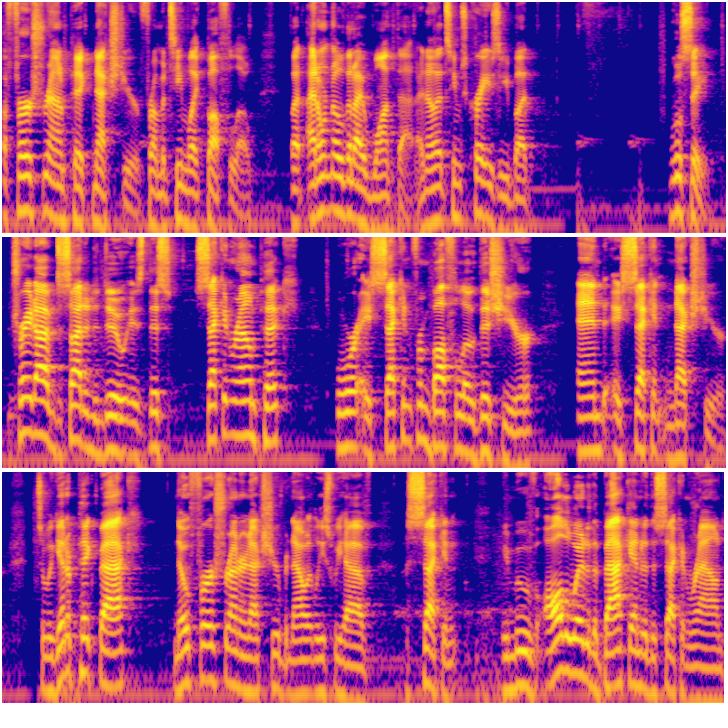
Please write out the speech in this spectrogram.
a first round pick next year from a team like Buffalo. But I don't know that I want that. I know that seems crazy, but we'll see. The trade I've decided to do is this second round pick or a second from Buffalo this year and a second next year. So we get a pick back, no first rounder next year, but now at least we have a second. We move all the way to the back end of the second round,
